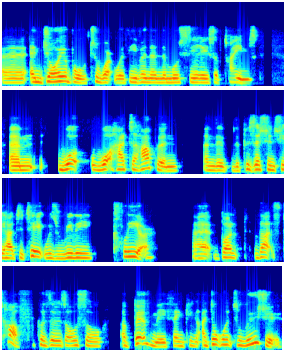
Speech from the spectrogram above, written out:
uh, enjoyable to work with, even in the most serious of times. Um, what what had to happen and the, the position she had to take was really clear. Uh, but that's tough because there was also a bit of me thinking, I don't want to lose you.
